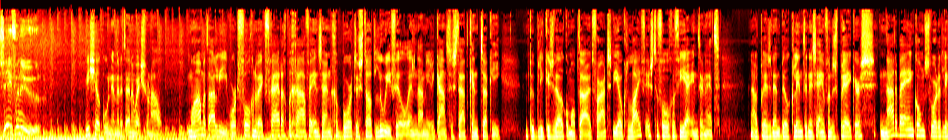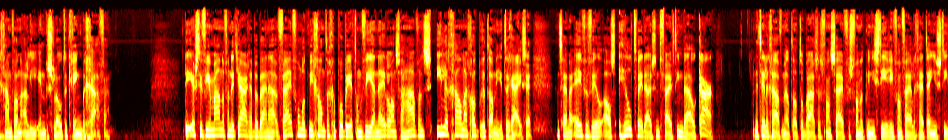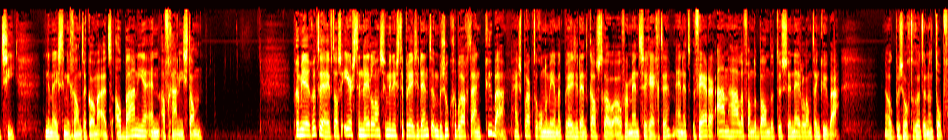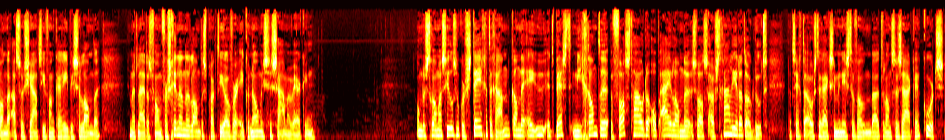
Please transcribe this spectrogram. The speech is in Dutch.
7 uur. Michel Koenen met het NOS-journaal. Muhammad Ali wordt volgende week vrijdag begraven in zijn geboortestad Louisville in de Amerikaanse staat Kentucky. Het publiek is welkom op de uitvaart die ook live is te volgen via internet. Nou, president Bill Clinton is een van de sprekers. Na de bijeenkomst wordt het lichaam van Ali in besloten kring begraven. De eerste vier maanden van dit jaar hebben bijna 500 migranten geprobeerd om via Nederlandse havens illegaal naar Groot-Brittannië te reizen. Het zijn er evenveel als heel 2015 bij elkaar. De Telegraaf meldt dat op basis van cijfers van het ministerie van Veiligheid en Justitie. De meeste migranten komen uit Albanië en Afghanistan. Premier Rutte heeft als eerste Nederlandse minister-president een bezoek gebracht aan Cuba. Hij sprak er onder meer met president Castro over mensenrechten en het verder aanhalen van de banden tussen Nederland en Cuba. Ook bezocht Rutte een top van de Associatie van Caribische Landen. Met leiders van verschillende landen sprak hij over economische samenwerking. Om de stroom asielzoekers tegen te gaan kan de EU het best migranten vasthouden op eilanden zoals Australië dat ook doet. Dat zegt de Oostenrijkse minister van Buitenlandse Zaken, Koerts.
